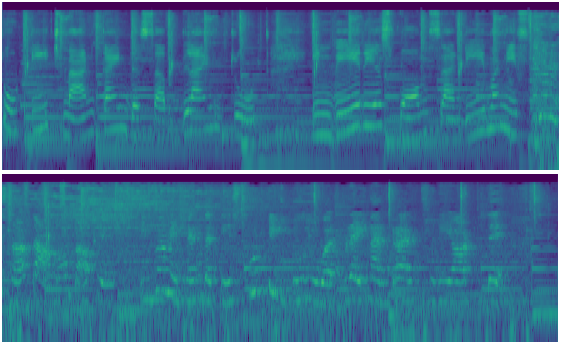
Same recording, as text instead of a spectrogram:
to teach mankind the sublime truth in various forms and even if not the amount of information that is put into your brain and transferred there.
